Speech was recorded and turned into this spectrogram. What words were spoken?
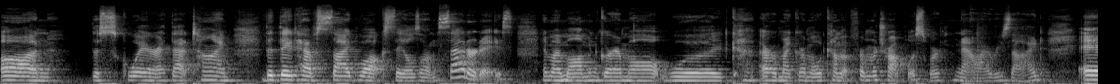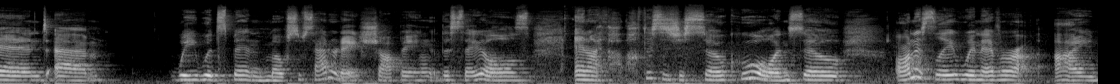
on the square at that time that they'd have sidewalk sales on Saturdays. And my mom and grandma would, or my grandma would come up from Metropolis, where now I reside, and um, we would spend most of Saturday shopping the sales. And I thought, oh, this is just so cool. And so, honestly, whenever I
